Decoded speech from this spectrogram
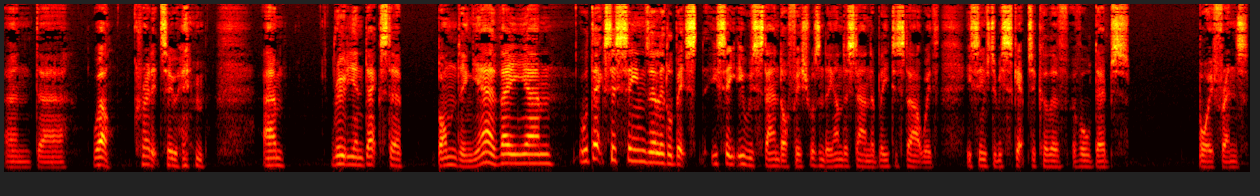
and uh, well, credit to him. Um, Rudy and Dexter bonding, yeah, they. Um, well, Dexter seems a little bit. You see, he was standoffish, wasn't he? Understandably, to start with, he seems to be sceptical of, of all Deb's boyfriends.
